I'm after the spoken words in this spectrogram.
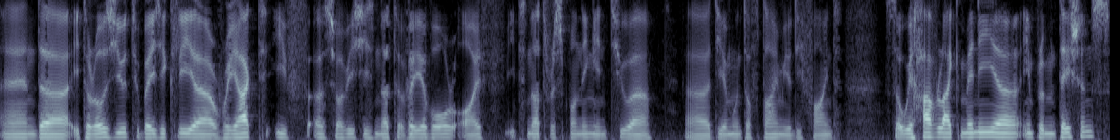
And it allows you to basically react if a service is not available or if it's not responding into the amount of time you defined. So we have like many implementations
